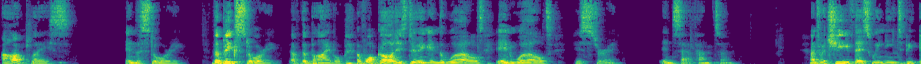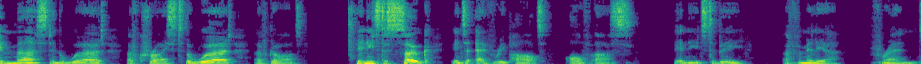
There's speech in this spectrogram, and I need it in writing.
our place in the story, the big story of the Bible, of what God is doing in the world, in world history, in Southampton. And to achieve this, we need to be immersed in the Word of Christ, the Word of God. It needs to soak into every part of us. It needs to be a familiar friend.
